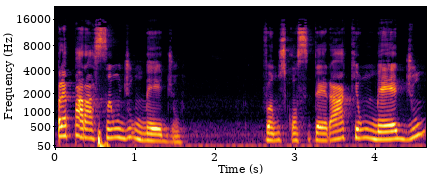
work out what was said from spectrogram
Preparação de um médium. Vamos considerar que um médium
